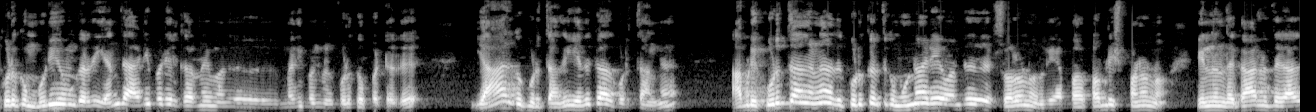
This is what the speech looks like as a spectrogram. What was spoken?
கொடுக்க முடியுங்கிறது எந்த அடிப்படையில் கருணை மதி- மதிப்பெண்கள் கொடுக்கப்பட்டது? யாருக்கு கொடுத்தாங்க எதுக்காக கொடுத்தாங்க? அப்படி கொடுத்தாங்கன்னா அது கொடுக்கறதுக்கு முன்னாடியே வந்து சொல்லணும் இல்லையா? ப பப்ளிஷ் பண்ணணும். இந்தந்த காரணத்துக்காக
